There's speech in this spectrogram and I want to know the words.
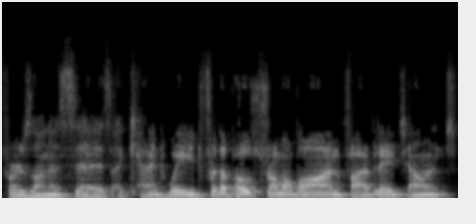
Farzana says, I can't wait for the post Ramadan five day challenge.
